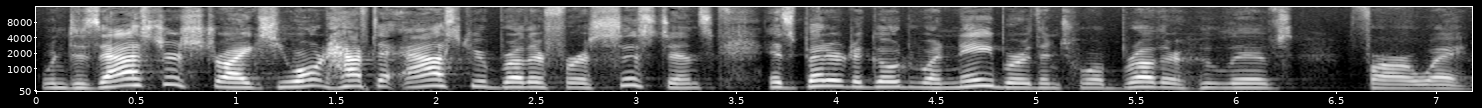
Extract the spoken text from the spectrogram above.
When disaster strikes, you won't have to ask your brother for assistance. It's better to go to a neighbor than to a brother who lives far away.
